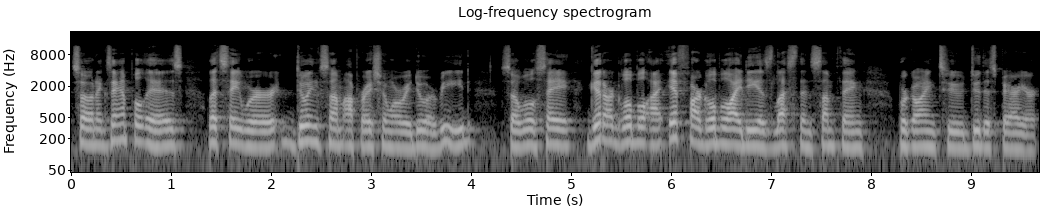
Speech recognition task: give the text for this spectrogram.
So an example is, let's say we're doing some operation where we do a read. So we'll say, get our global, if our global ID is less than something, we're going to do this barrier.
